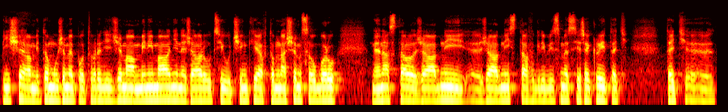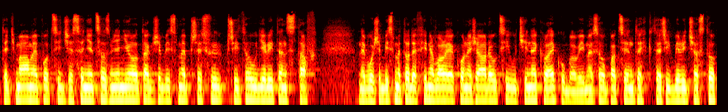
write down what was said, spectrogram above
píše a my to můžeme potvrdit, že má minimálně nežádoucí účinky a v tom našem souboru nenastal žádný, žádný stav, kdyby jsme si řekli, teď, teď, teď máme pocit, že se něco změnilo tak, že bychom přitoudili ten stav nebo že bychom to definovali jako nežádoucí účinek léku. Bavíme se o pacientech, kteří byli často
